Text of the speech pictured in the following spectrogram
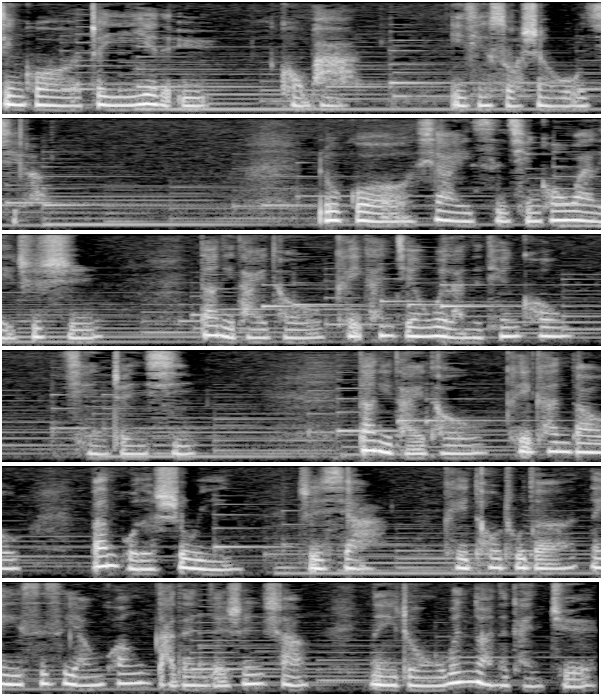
经过这一夜的雨，恐怕已经所剩无几了。如果下一次晴空万里之时，当你抬头可以看见蔚蓝的天空，请珍惜；当你抬头可以看到斑驳的树影之下可以透出的那一丝丝阳光打在你的身上，那一种温暖的感觉，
